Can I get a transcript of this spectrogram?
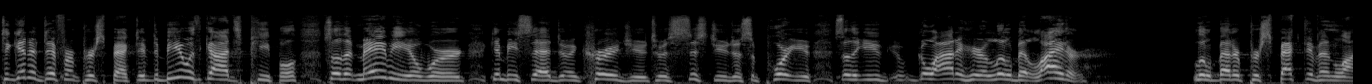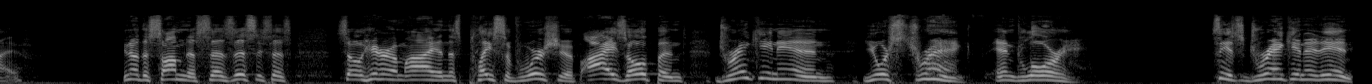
to get a different perspective, to be with God's people, so that maybe a word can be said to encourage you, to assist you, to support you, so that you go out of here a little bit lighter, a little better perspective in life. You know, the psalmist says this he says, so here am I in this place of worship, eyes opened, drinking in your strength and glory. See, it's drinking it in.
